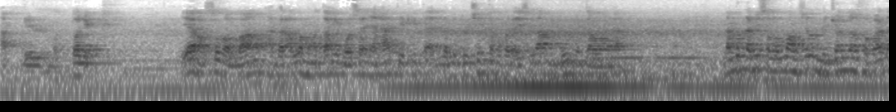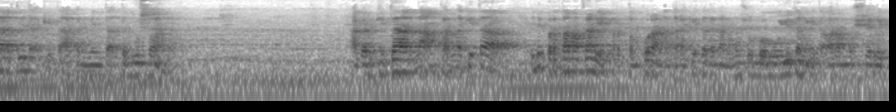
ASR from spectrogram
Abdul Muttalib Ya Rasulullah, agar Allah mengetahui bahwasanya hati kita adalah betul cinta kepada Islam bunuh tawanan. Namun Nabi Shallallahu Alaihi Wasallam mencontoh kepada tidak kita akan minta tebusan agar kita, nah karena kita ini pertama kali pertempuran antara kita dengan musuh bebuyutan kita orang musyrik.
